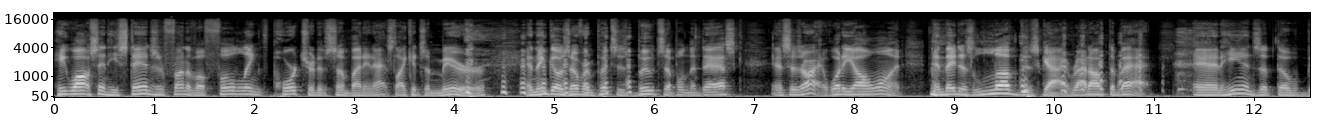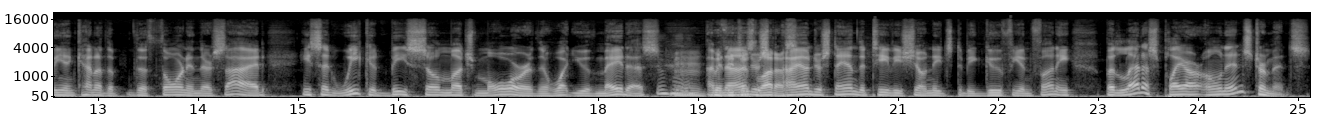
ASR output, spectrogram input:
He walks in, he stands in front of a full length portrait of somebody and acts like it's a mirror, and then goes over and puts his boots up on the desk and says, All right, what do y'all want? And they just love this guy right off the bat. And he ends up, though, being kind of the, the thorn in their side. He said, We could be so much more than what you have made us. Mm-hmm. Mm-hmm. I mean, I, just underst- let us. I understand the TV show needs to be goofy and funny, but let us play our own instruments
